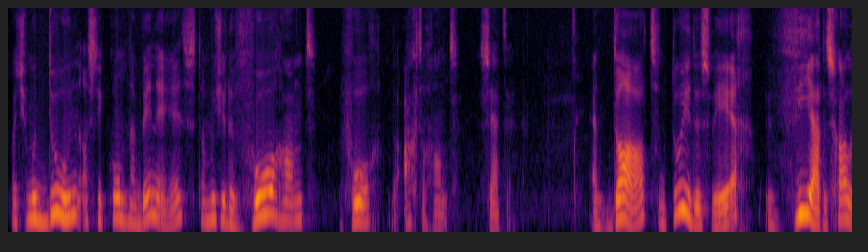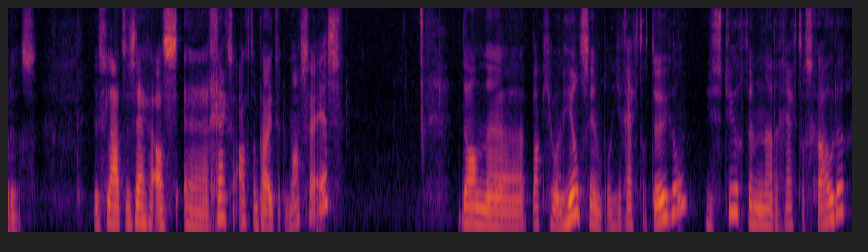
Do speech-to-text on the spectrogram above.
Wat je moet doen als die kont naar binnen is, dan moet je de voorhand voor de achterhand zetten. En dat doe je dus weer via de schouders. Dus laten we zeggen, als uh, rechts buiten de massa is, dan uh, pak je gewoon heel simpel je rechterteugel. Je stuurt hem naar de rechterschouder.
